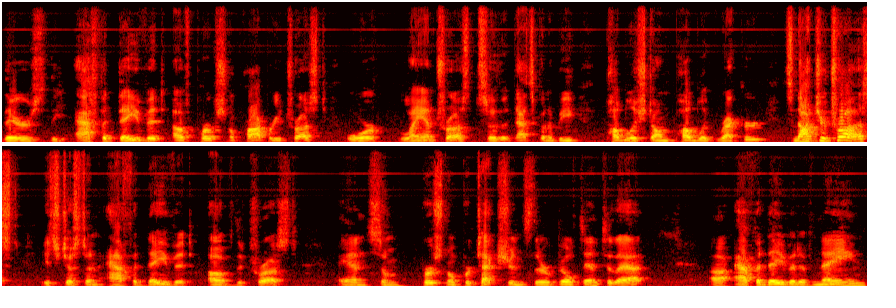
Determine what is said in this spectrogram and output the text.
There's the affidavit of personal property trust or land trust so that that's going to be published on public record. It's not your trust, it's just an affidavit of the trust and some personal protections that are built into that. Uh, affidavit of name,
